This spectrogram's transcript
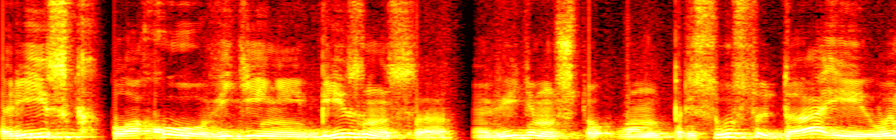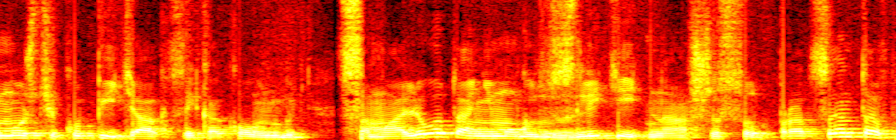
Риск плохого ведения бизнеса, видим, что он присутствует, да, и вы можете купить акции какого-нибудь самолета, они могут взлететь на 600%,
